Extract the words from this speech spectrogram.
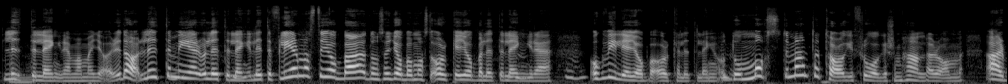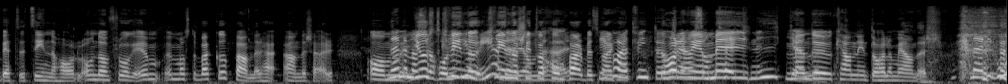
lite längre än vad man gör idag? Lite mer och lite längre. Lite fler måste jobba, de som jobbar måste orka jobba lite längre och vilja jobba orka lite längre. Och då måste man ta tag i frågor som handlar om arbetets innehåll. Om de frågor, jag måste backa upp här, Anders här. Om Nej, nej, alltså, just kvinnor, kvinnors det situation på Det är arbetsmarknaden. bara att vi inte är du håller med om mig, tekniken. men du kan inte hålla med Anders. Nej det går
